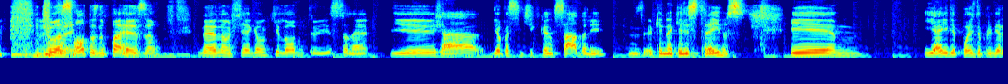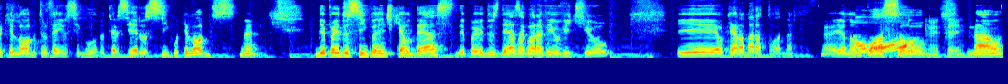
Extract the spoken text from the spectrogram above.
duas voltas no farrezão, né? Não chega a um quilômetro isso, né? E já deu para sentir cansado ali, aqui naqueles treinos. E, e aí, depois do primeiro quilômetro, vem o segundo, o terceiro, os cinco quilômetros, né? Depois dos cinco, a gente quer o 10. Depois dos 10, agora veio o 21. E eu quero a maratona. Né? Eu não oh. posso. É não,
